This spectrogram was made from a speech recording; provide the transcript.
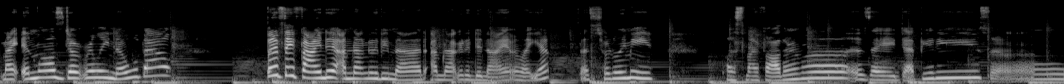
my in laws don't really know about. But if they find it, I'm not going to be mad. I'm not going to deny it. I'm like, yep, that's totally me. Plus, my father in law is a deputy, so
